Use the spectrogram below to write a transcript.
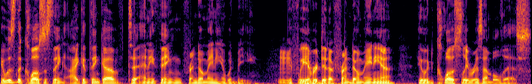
It was the closest thing I could think of to anything Friendomania would be. If we ever did a Friendomania, it would closely resemble this.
